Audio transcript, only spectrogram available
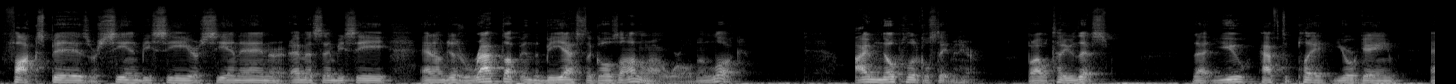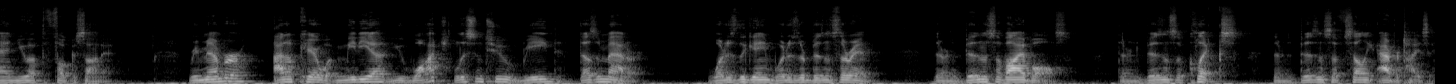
Fox Biz or CNBC or CNN or MSNBC and I'm just wrapped up in the BS that goes on in our world? And look, I have no political statement here, but I will tell you this that you have to play your game and you have to focus on it. Remember, I don't care what media you watch, listen to, read, doesn't matter. What is the game? What is their business they're in? They're in the business of eyeballs. They're in the business of clicks. They're in the business of selling advertising.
